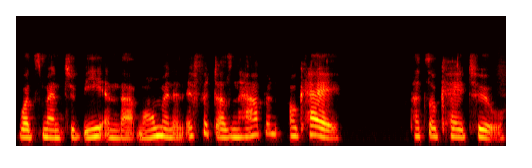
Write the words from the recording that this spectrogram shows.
what's meant to be in that moment and if it doesn't happen, okay. That's okay too."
